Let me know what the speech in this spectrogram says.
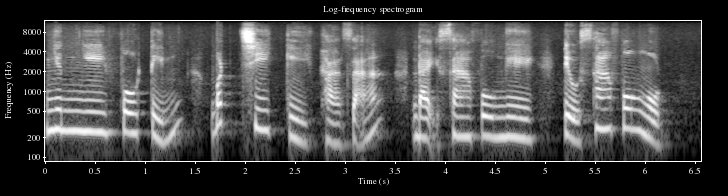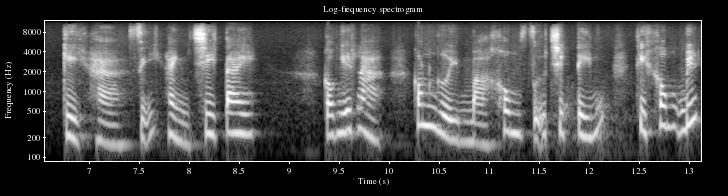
nhân nhi vô tín, bất chi kỳ khả giã, đại sa vô nghề, tiểu sa vô ngột, kỳ hà dĩ hành chi tay. Có nghĩa là con người mà không giữ chữ tín thì không biết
